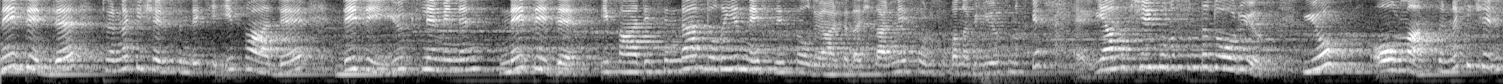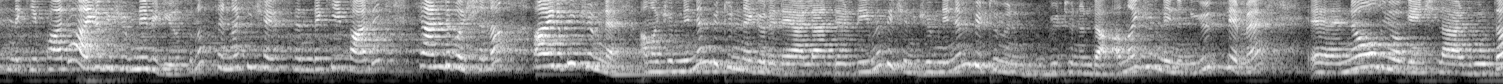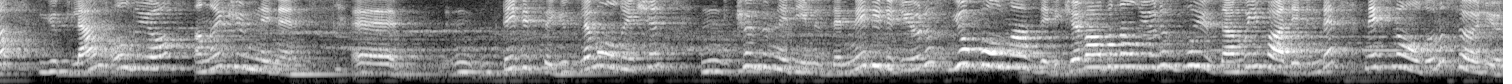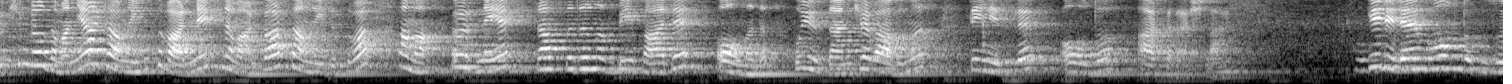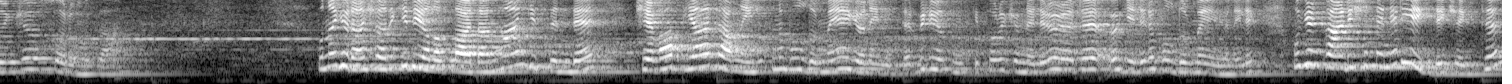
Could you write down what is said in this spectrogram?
Ne dedi? Tırnak içerisindeki ifade dedi yükleminin ne dedi ifadesinden dolayı nesnesi oluyor arkadaşlar. Ne sorusu bana biliyorsunuz ki e, yalnız şey konusunda doğruyuz. Yok olmaz. Tırnak içerisindeki ifade ayrı bir cümle biliyorsunuz. Tırnak içerisindeki ifade kendi başına ayrı bir cümle. Ama cümlenin bütününe göre değerlendirdiğimiz için cümlenin bütünün, bütününde ana cümlenin yüklemi e, ne oluyor gençler burada? Yüklem oluyor. Ana cümlenin e, dedisi yüklem olduğu için çözümlediğimizde ne dedi diyoruz? Yok olmaz dedi. Cevabını alıyoruz. Bu yüzden bu ifadenin de nesne olduğunu söylüyoruz. Şimdi o zaman yer tamlayıcısı var, nesne var, zarf tamlayıcısı var ama özneye rastladığımız bir ifade olmadı. Bu yüzden cevabımız denizli oldu arkadaşlar. Gelelim 19. sorumuza. Buna göre aşağıdaki diyaloglardan hangisinde cevap yer tamlayıcısını buldurmaya yöneliktir? Biliyorsunuz ki soru cümleleri öyle ögeleri buldurmaya yönelik. Bugün kardeşinle nereye gidecektin?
